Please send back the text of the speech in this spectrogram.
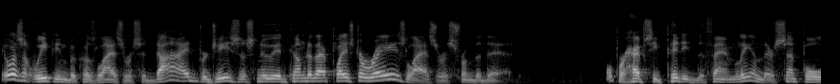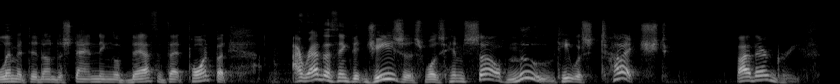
He wasn't weeping because Lazarus had died, for Jesus knew he had come to that place to raise Lazarus from the dead. Or perhaps he pitied the family and their simple, limited understanding of death at that point, but I rather think that Jesus was himself moved. He was touched by their grief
